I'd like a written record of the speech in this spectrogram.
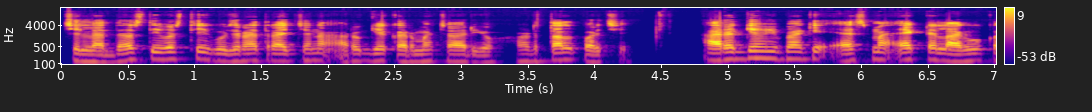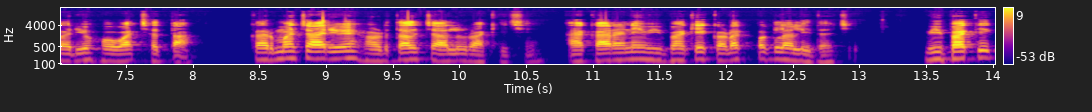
છેલ્લા દસ દિવસથી ગુજરાત રાજ્યના આરોગ્ય કર્મચારીઓ હડતાલ પર છે. આરોગ્ય વિભાગે એસ્મા એક્ટ લાગુ કર્યો હોવા છતાં કર્મચારીઓએ હડતાલ ચાલુ રાખી છે. આ કારણે વિભાગે કડક પગલાં લીધા છે. વિભાગે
